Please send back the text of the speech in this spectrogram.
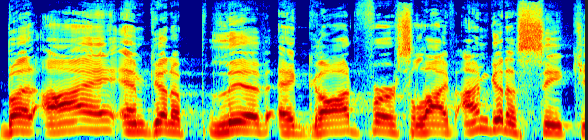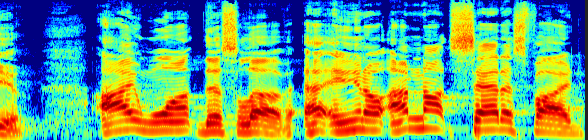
but I am going to live a God first life. I'm going to seek you. I want this love. And you know, I'm not satisfied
